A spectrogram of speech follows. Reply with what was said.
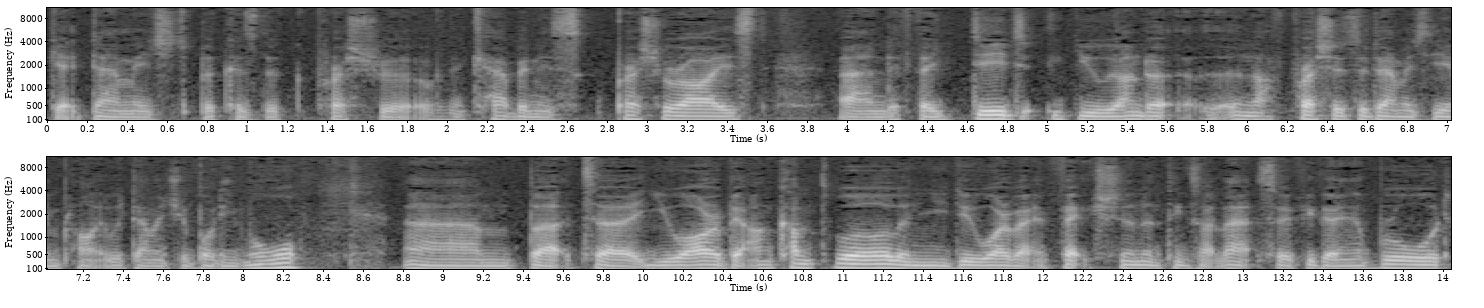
get damaged because the pressure of the cabin is pressurized. And if they did, you under enough pressure to damage the implant, it would damage your body more. Um, but uh, you are a bit uncomfortable and you do worry about infection and things like that. So if you're going abroad,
